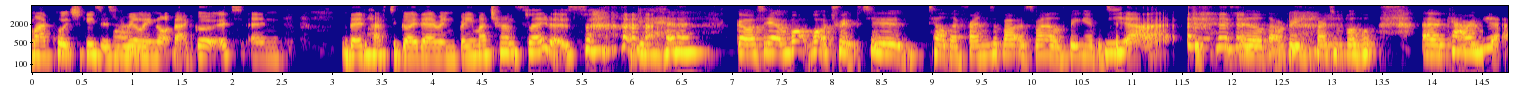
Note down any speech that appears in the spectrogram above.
my Portuguese is wow. really not that good, and they'd have to go there and be my translators. yeah. Gosh, yeah, and what what a trip to tell their friends about as well, being able to yeah, Brazil, that would be incredible. Uh, Karen, yeah,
